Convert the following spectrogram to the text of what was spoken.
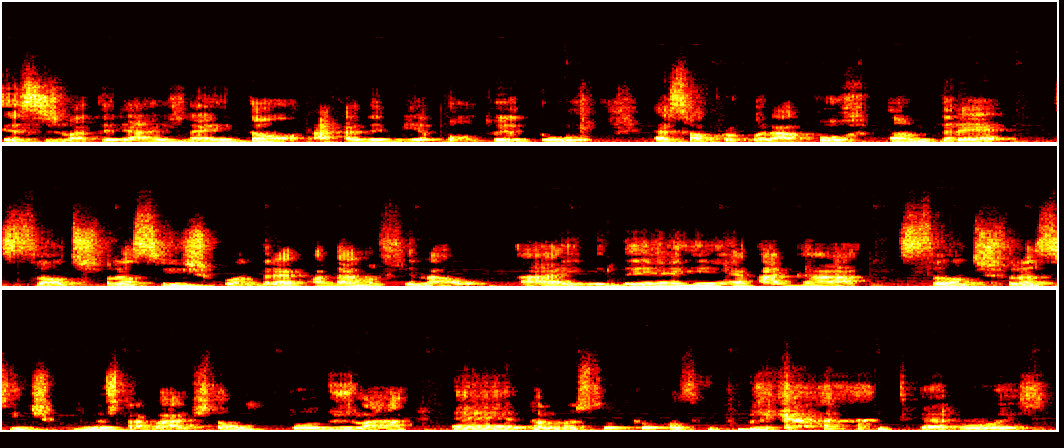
esses materiais, né? Então, academia.edu é só procurar por André Santos Francisco, André com H no final, A-N-D-R-E-H Santos Francisco. Meus trabalhos estão todos lá, é, pelo menos tudo que eu consegui publicar até hoje,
